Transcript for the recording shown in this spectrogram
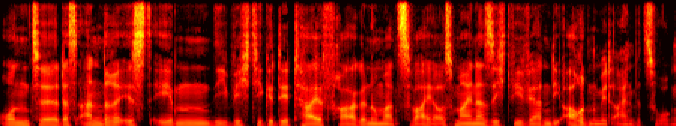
Und äh, das andere ist eben die wichtige Detailfrage Nummer zwei aus meiner Sicht, wie werden die Orden mit einbezogen?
